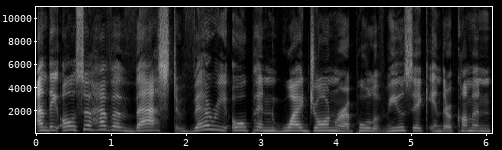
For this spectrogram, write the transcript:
and they also have a vast, very open, wide genre pool of music in their common.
